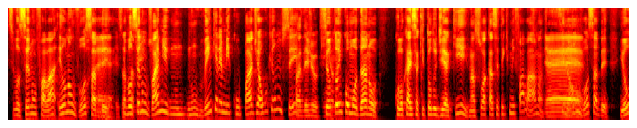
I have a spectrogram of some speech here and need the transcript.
se você não falar, eu não vou saber. É, e você não vai me. Não, não vem querer me culpar de algo que eu não sei. Fazer joguinho. Se eu tô né? incomodando colocar isso aqui todo dia aqui, na sua casa você tem que me falar, mano. É. Senão eu não vou saber. E eu,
